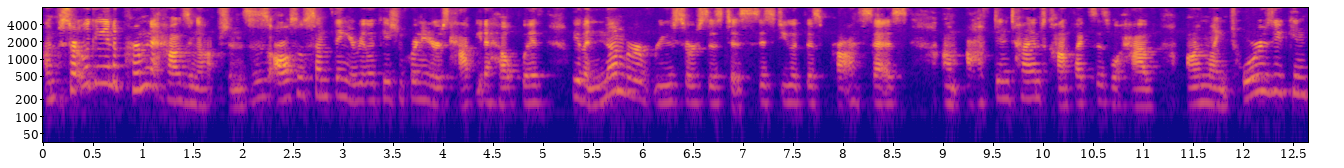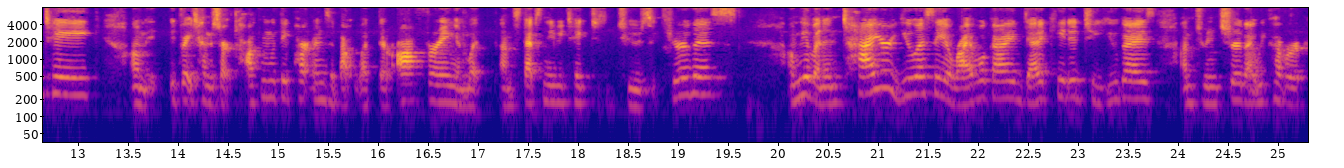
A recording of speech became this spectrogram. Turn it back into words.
Um, start looking into permanent housing options. This is also something your relocation coordinator is happy to help with. We have a number of resources to assist you with this process. Um, oftentimes, complexes will have online tours you can take. Um, a great time to start talking with the apartments about what they're offering and what um, steps need to be taken to, to secure this. Um, we have an entire USA arrival guide dedicated to you guys um, to ensure that we cover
